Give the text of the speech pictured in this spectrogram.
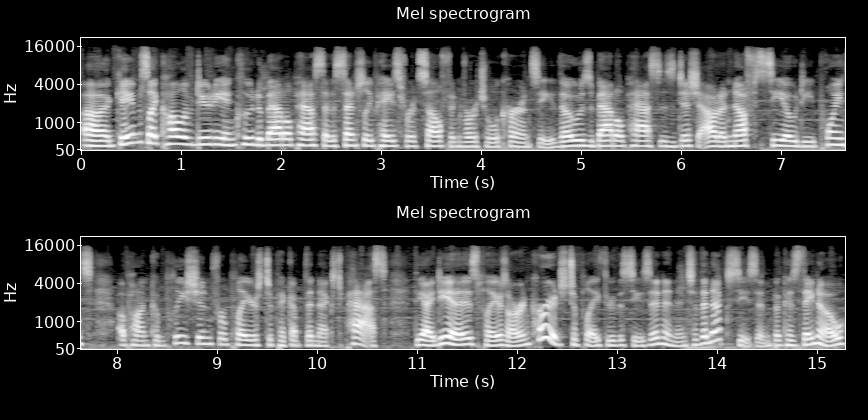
Uh, games like Call of Duty include a battle pass that essentially pays for itself in virtual currency. Those battle passes dish out enough COD points upon completion for players to pick up the next pass. The idea is players are encouraged to play through the season and into the next season because they know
